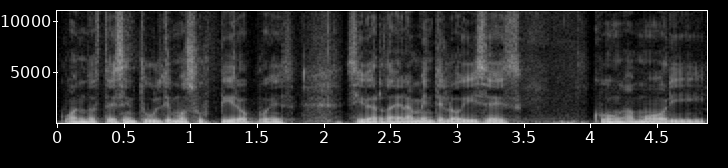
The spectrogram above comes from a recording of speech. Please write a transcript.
cuando estés en tu último suspiro, pues si verdaderamente lo dices con amor y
